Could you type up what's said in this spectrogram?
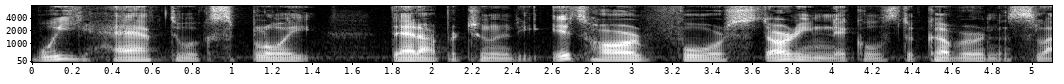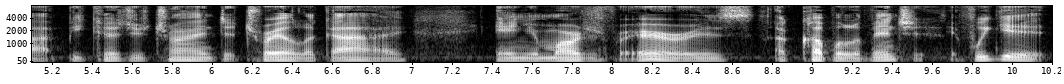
We have to exploit that opportunity. It's hard for starting nickels to cover in the slot because you're trying to trail a guy and your margin for error is a couple of inches. If we get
